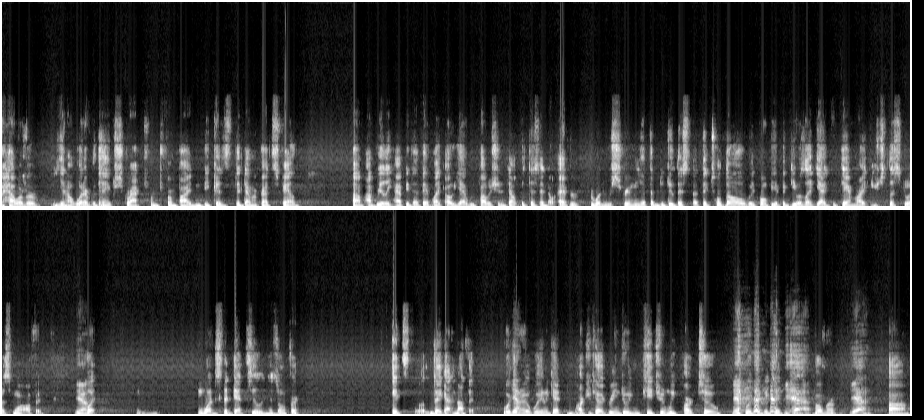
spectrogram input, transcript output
However, you know, whatever they extract from from Biden because the Democrats failed. Um, I'm really happy that they're like, oh yeah, we probably should have dealt with this. I know everyone who was screaming at them to do this, that they told, no, it won't be a big deal. I was like, yeah, you're damn right. You should listen to us more often. Yeah. But once the debt ceiling is over, it's they got nothing. We're yeah. gonna we're gonna get Marjorie Taylor Greene doing impeachment week part two. Yeah. We're gonna get yeah. Comer. Yeah. Um,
